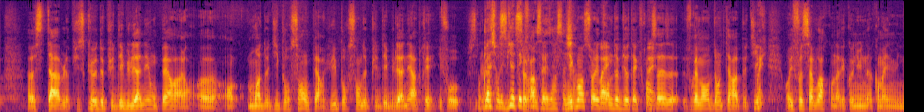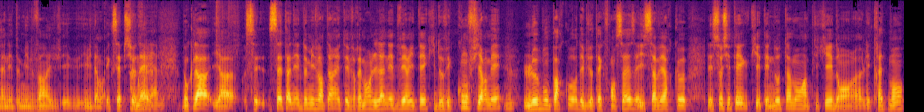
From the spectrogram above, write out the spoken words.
euh, stable, puisque depuis le début de l'année, on perd alors, euh, moins de 10%, on perd 8% depuis le début de l'année. Après, il faut. Donc là, sur les biotech françaises, hein, Uniquement sur les 32 biotech françaises, vraiment dans le thérapeutique. il faut savoir qu'on avait connu quand même une année 2020 évidemment exceptionnelle. Donc là, il y a, cette année 2021 était vraiment l'année de vérité qui devait confirmer mm. le bon parcours des biotech françaises. Et il s'avère que les sociétés qui étaient notamment impliquées dans euh, les traitements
